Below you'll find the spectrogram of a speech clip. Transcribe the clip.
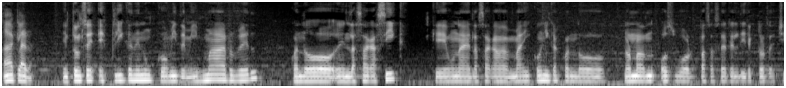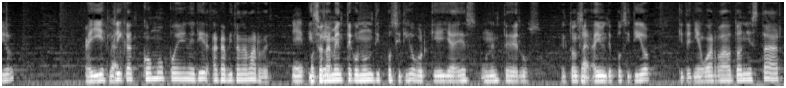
Ah, claro. Entonces explican en un cómic de Miss Marvel, cuando en la saga Zeke, que es una de las sagas más icónicas cuando Norman Osborn pasa a ser el director de S.H.I.E.L.D., ahí Claro. explican cómo pueden herir a Capitana Marvel. Eh, Y solamente con un dispositivo, porque ella es un ente de luz. Entonces Claro. hay un dispositivo que tenía guardado Tony Stark,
